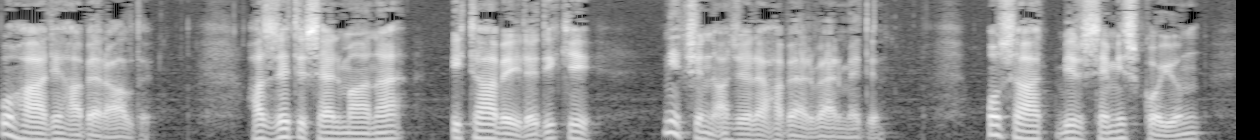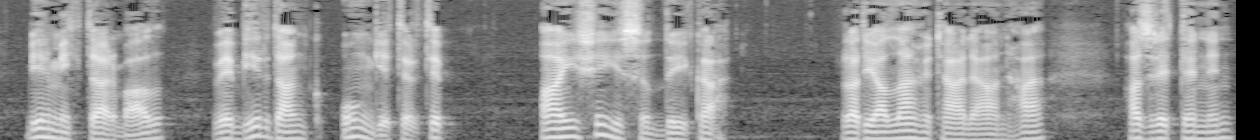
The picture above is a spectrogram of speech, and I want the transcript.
bu hali haber aldı. Hazreti Selman'a itap eyledi ki, niçin acele haber vermedin? O saat bir semiz koyun, bir miktar bal ve bir dank un getirtip Ayşe-i Sıddıka radıyallahu teala anha hazretlerinin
